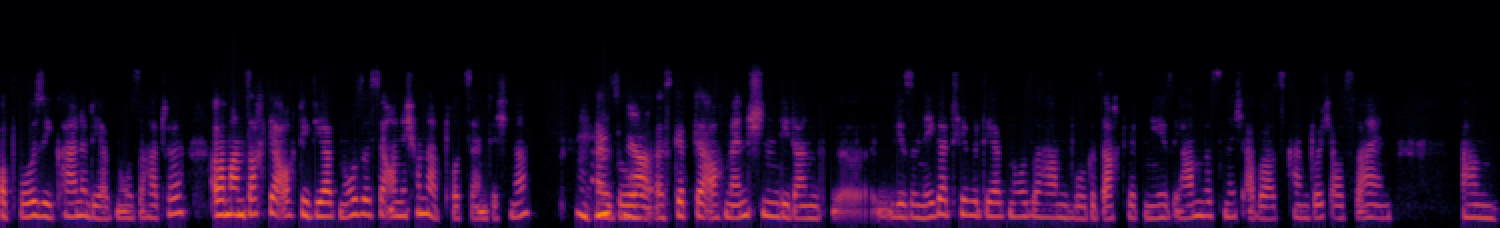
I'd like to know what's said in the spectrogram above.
obwohl sie keine Diagnose hatte. Aber man sagt ja auch, die Diagnose ist ja auch nicht hundertprozentig, ne? Mhm, also ja. es gibt ja auch Menschen, die dann äh, diese negative Diagnose haben, wo gesagt wird, nee, sie haben das nicht, aber es kann durchaus sein. Ähm,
